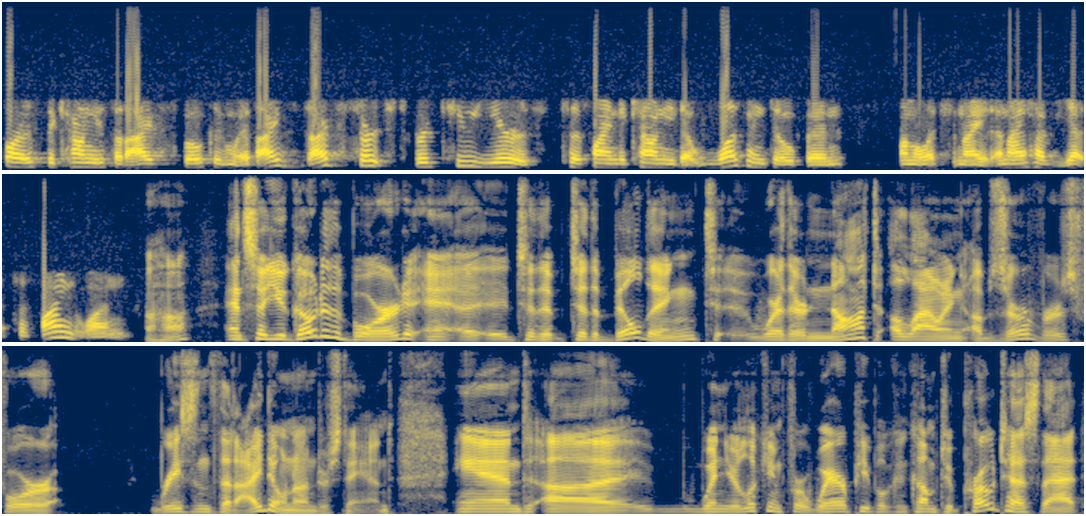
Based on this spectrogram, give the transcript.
far as the counties that I've spoken with, I've I've searched for two years to find a county that wasn't open on election night, and I have yet to find one. Uh huh. And so you go to the board, uh, uh, to the to the building to, where they're not allowing observers for reasons that I don't understand. And uh, when you're looking for where people can come to protest that,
